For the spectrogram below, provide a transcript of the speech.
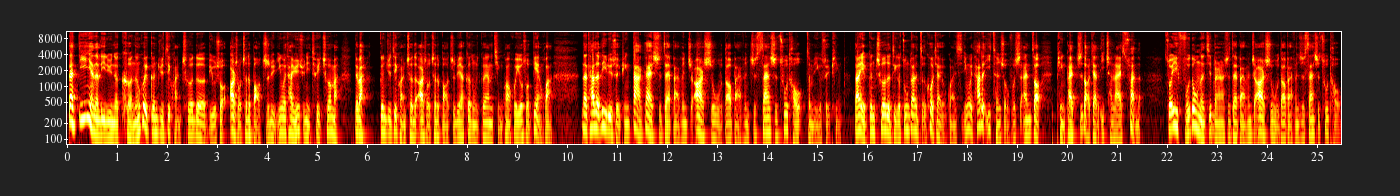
但第一年的利率呢可能会根据这款车的，比如说二手车的保值率，因为它允许你退车嘛，对吧？根据这款车的二手车的保值率啊，各种各样的情况会有所变化。那它的利率水平大概是在百分之二十五到百分之三十出头这么一个水平，当然也跟车的这个终端的折扣价有关系，因为它的一层首付是按照品牌指导价的一层来算的，所以浮动呢基本上是在百分之二十五到百分之三十出头。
